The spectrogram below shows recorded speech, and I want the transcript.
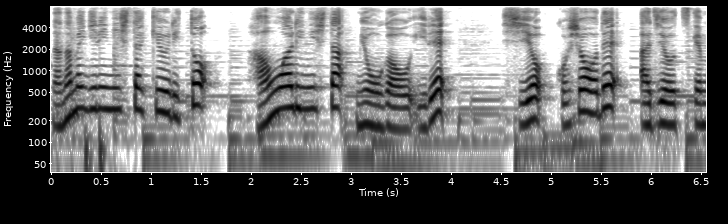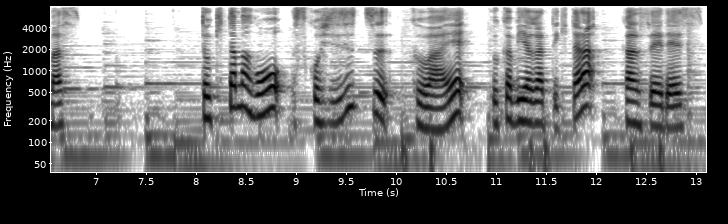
斜め切りにしたきゅうりと半割りにしたみょうがを入れ塩コショウで味をつけます。溶き卵を少しずつ加え浮かび上がってきたら完成です。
